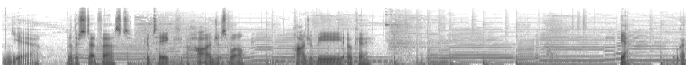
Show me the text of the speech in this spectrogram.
Yeah. Another Steadfast. Could take a Hodge as well. Hodge would be okay. Yeah. Okay.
